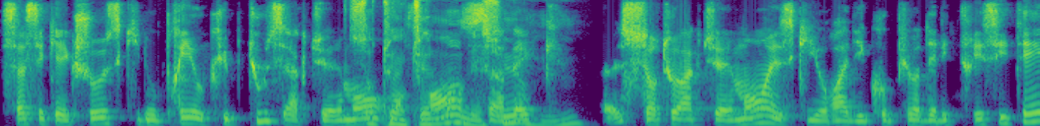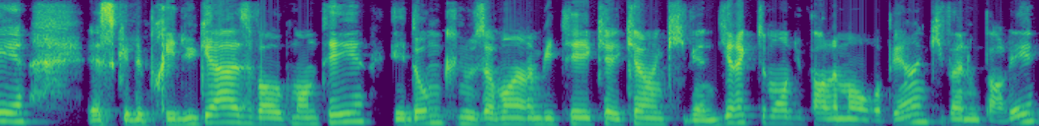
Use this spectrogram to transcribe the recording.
Ça, c'est quelque chose qui nous préoccupe tous actuellement Surtout en actuellement, France, avec Mhm. euh, surtout actuellement, est-ce qu'il y aura des coupures d'électricité? Est-ce que le prix du gaz va augmenter? Et donc, nous avons invité quelqu'un qui vient directement du Parlement européen qui va nous parler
